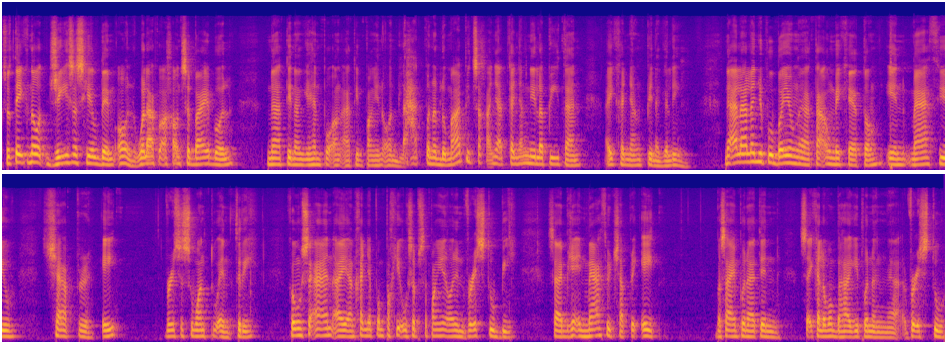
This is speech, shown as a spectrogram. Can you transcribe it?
So take note, Jesus healed them all. Wala po account sa Bible na tinanggihan po ang ating Panginoon. Lahat po na lumapit sa Kanya at Kanyang nilapitan ay Kanyang pinagaling. Naalala niyo po ba yung uh, taong may ketong in Matthew chapter 8 verses 1, 2, and 3 kung saan ay ang kanya pong pakiusap sa Panginoon in verse 2b. Sabi niya in Matthew chapter 8 Basahin po natin sa ikalawang bahagi po ng uh, verse 2.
